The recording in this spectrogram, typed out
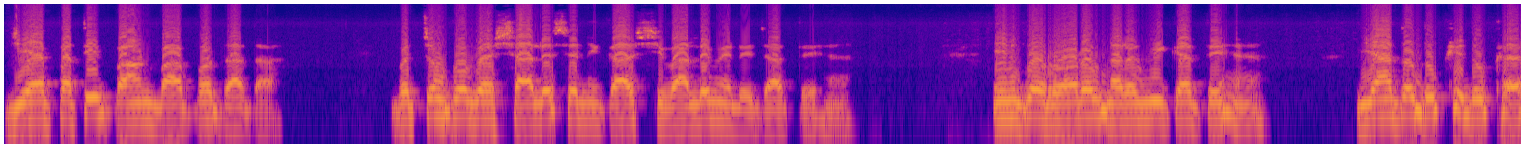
यह पति पावन बाप और दादा बच्चों को वैश्यालय से निकाल शिवालय में ले जाते हैं। इनको रौरव नरक भी कहते हैं। यहाँ तो दुख ही दुख है।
